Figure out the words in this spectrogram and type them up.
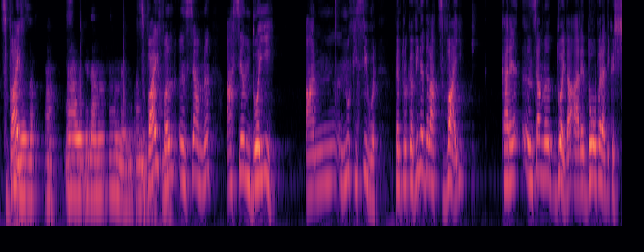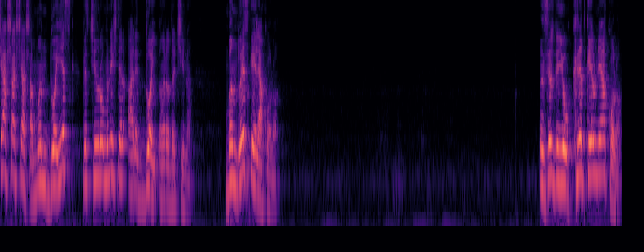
Zweifel, Da, Am auzit, dar nu nu mi-aduc aminte. Zweifel înseamnă a se îndoi, a n- nu fi sigur. Pentru că vine de la zwei, care înseamnă doi, da? Are două păreri, adică și așa și așa. Mă îndoiesc, vezi ce în românește are doi în rădăcină. Mă îndoiesc că el e acolo. În sensul de eu cred că el nu e acolo.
